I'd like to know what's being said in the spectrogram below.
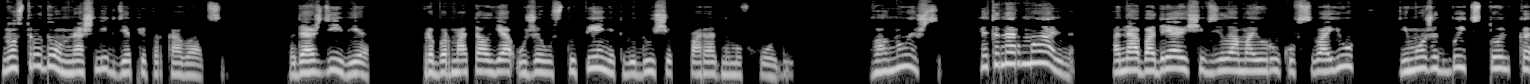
но с трудом нашли, где припарковаться. — Подожди, Вер, — пробормотал я уже у ступенек, ведущих к парадному входу. — Волнуешься? Это нормально. Она ободряюще взяла мою руку в свою, и, может быть, только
